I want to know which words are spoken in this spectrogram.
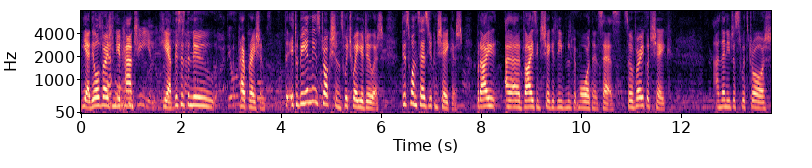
Yeah, the old version you can't. Yeah, this is the new preparation. It'll be in the instructions which way you do it. This one says you can shake it, but I, I advise you to shake it even a little bit more than it says. So a very good shake. And then you just withdraw it.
